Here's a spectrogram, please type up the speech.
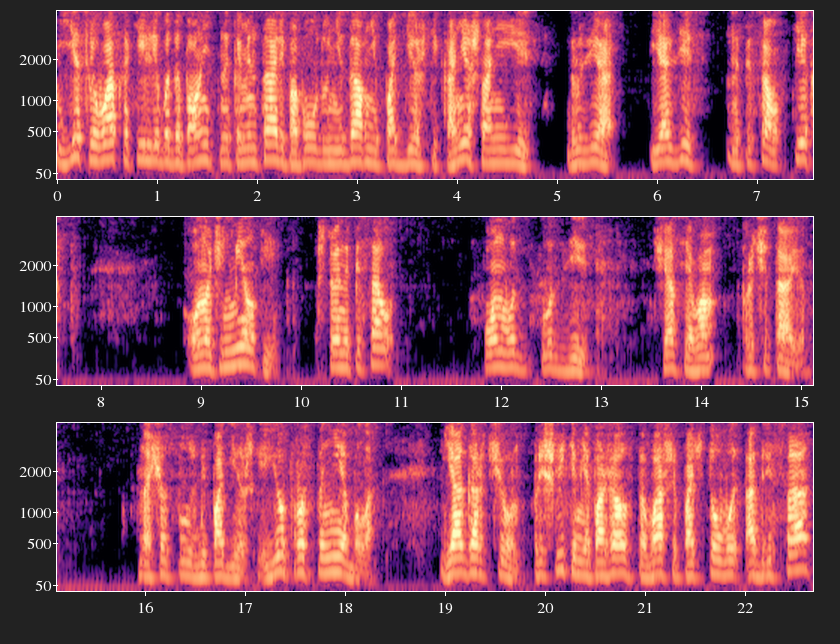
если у вас какие-либо дополнительные комментарии по поводу недавней поддержки, конечно, они есть. Друзья, я здесь написал текст, он очень мелкий. Что я написал? Он вот, вот здесь. Сейчас я вам прочитаю насчет службы поддержки. Ее просто не было. Я огорчен. Пришлите мне, пожалуйста, ваши почтовые адреса,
